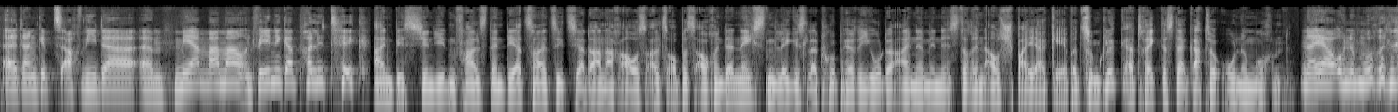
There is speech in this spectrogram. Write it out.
Äh, dann gibt's auch wieder ähm, mehr Mama und weniger Politik. Ein bisschen jedenfalls, denn derzeit sieht's ja danach aus, als ob es auch in der nächsten Legislaturperiode eine Ministerin aus Speyer gäbe. Zum Glück erträgt es der Gatte ohne Murren. Naja, ohne Murren.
